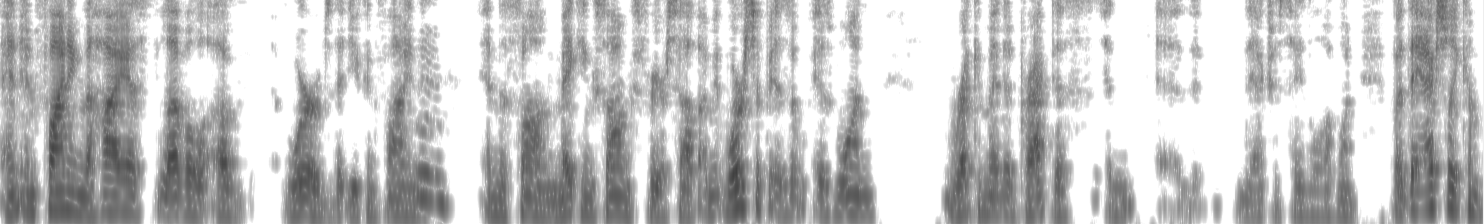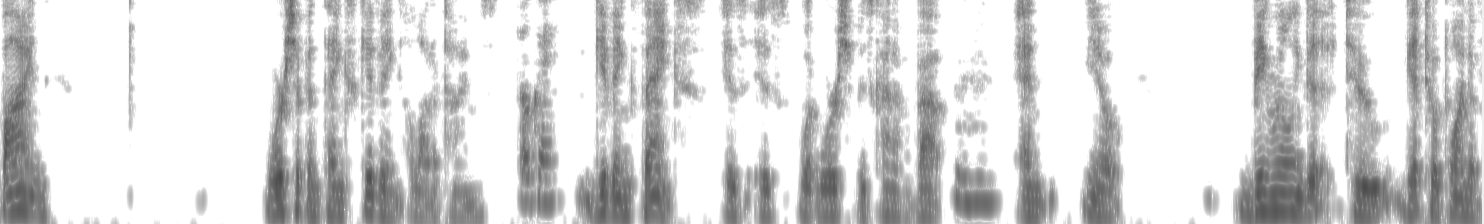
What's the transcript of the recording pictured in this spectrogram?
and, and finding the highest level of words that you can find Mm. in the song, making songs for yourself. I mean, worship is is one recommended practice, and uh, they actually say in the law of one, but they actually combine worship and thanksgiving a lot of times. Okay. Giving thanks is is what worship is kind of about, hmm and you know, being willing to to get to a point of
